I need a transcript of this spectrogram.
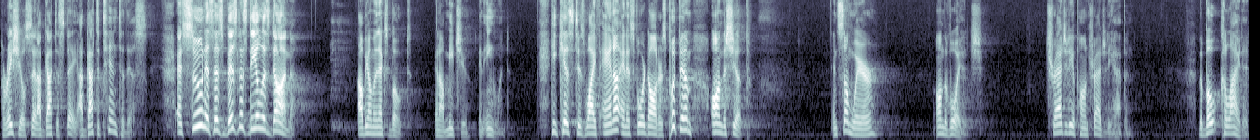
Horatio said, I've got to stay. I've got to tend to this. As soon as this business deal is done, I'll be on the next boat and I'll meet you in England. He kissed his wife Anna and his four daughters, put them on the ship. And somewhere on the voyage, tragedy upon tragedy happened. The boat collided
